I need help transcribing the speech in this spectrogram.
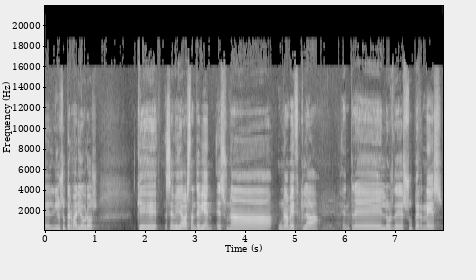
el New Super Mario Bros. Que se veía bastante bien. Es una, una mezcla entre los de Super NES,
